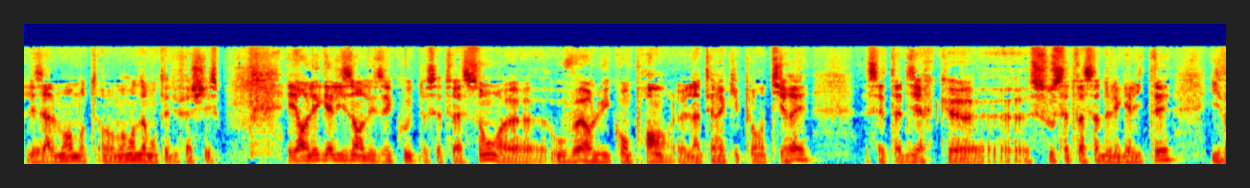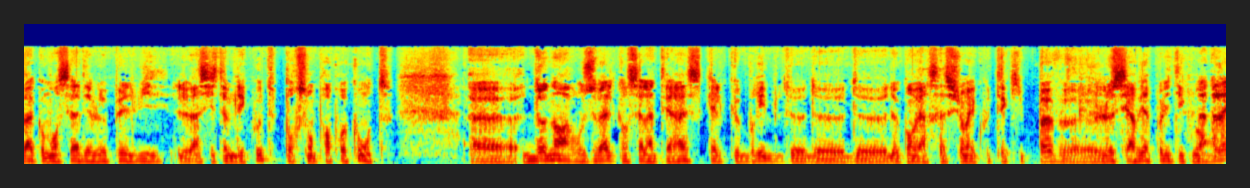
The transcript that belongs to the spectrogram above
les Allemands au moment de la montée du fascisme. Et en légalisant les écoutes de cette façon, euh, Hoover, lui, comprend l'intérêt qu'il peut en tirer, c'est-à-dire que euh, sous cette façade de l'égalité, il va commencer à développer lui un système d'écoute pour son propre compte, euh, donnant à Roosevelt quand ça l'intéresse quelques bribes de, de, de, de conversations écoutées qui peuvent euh, le servir politiquement. Là,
